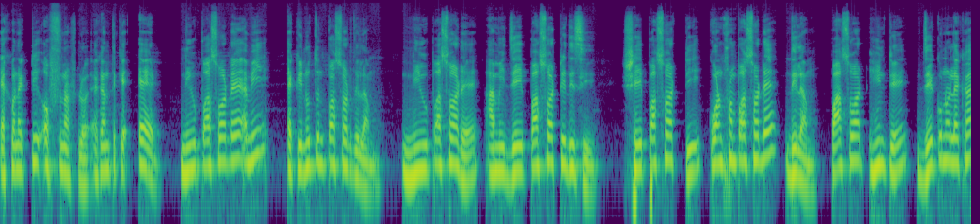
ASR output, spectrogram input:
এখন একটি অপশন আসলো। এখান থেকে অ্যাড নিউ পাসওয়ার্ডে আমি একটি নতুন পাসওয়ার্ড দিলাম। নিউ পাসওয়ার্ডে আমি যেই পাসওয়ার্ডটি দিছি, সেই পাসওয়ার্ডটি কনফার্ম পাসওয়ার্ডে দিলাম। পাসওয়ার্ড হিন্টে যে কোনো লেখা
